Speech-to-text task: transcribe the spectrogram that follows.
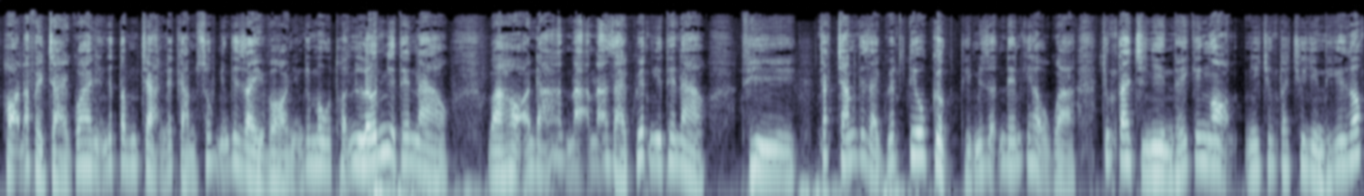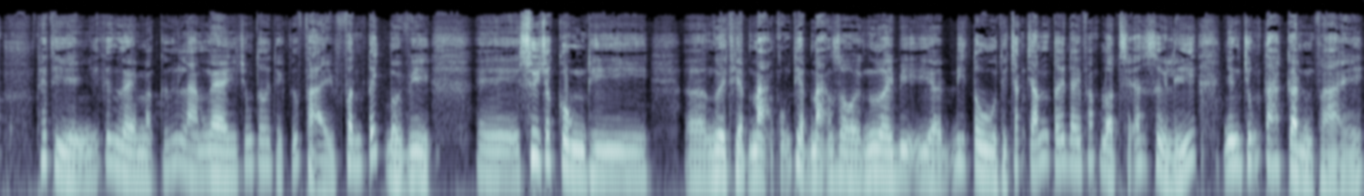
Họ đã phải trải qua những cái tâm trạng cái cảm xúc những cái giày vò những cái mâu thuẫn lớn như thế nào và họ đã đã đã giải quyết như thế nào thì chắc chắn cái giải quyết tiêu cực thì mới dẫn đến cái hậu quả. Chúng ta chỉ nhìn thấy cái ngọn nhưng chúng ta chưa nhìn thấy cái gốc. Thế thì những cái người mà cứ làm nghề như chúng tôi thì cứ phải phân tích bởi vì eh, suy cho cùng thì uh, người thiệt mạng cũng thiệt mạng rồi người bị uh, đi tù thì chắc chắn tới đây pháp luật sẽ xử lý nhưng chúng ta cần phải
